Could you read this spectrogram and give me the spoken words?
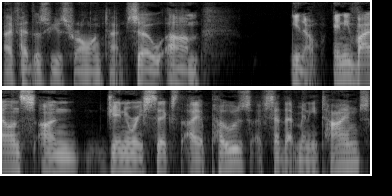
I've had those views for a long time. So, um, you know, any violence on January 6th, I oppose. I've said that many times.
